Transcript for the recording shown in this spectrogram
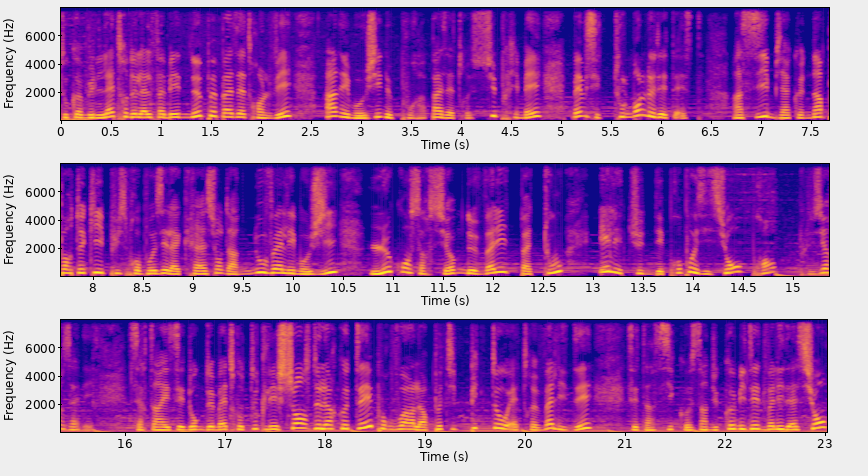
tout comme une lettre de l'alphabet ne peut pas être enlevée, emoji ne pourra pas être supprimé, même si tout le monde le déteste. Ainsi, bien que n'importe qui puisse proposer la création d'un nouvel emoji, le consortium ne valide pas tout et l'étude des propositions prend plusieurs années. Certains essaient donc de mettre toutes les chances de leur côté pour voir leur petit picto être validé. C'est ainsi qu'au sein du comité de validation,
